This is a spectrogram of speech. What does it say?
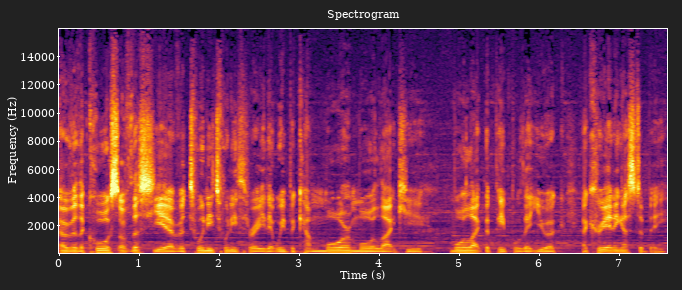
over the course of this year, over 2023, that we become more and more like you, more like the people that you are, are creating us to be.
